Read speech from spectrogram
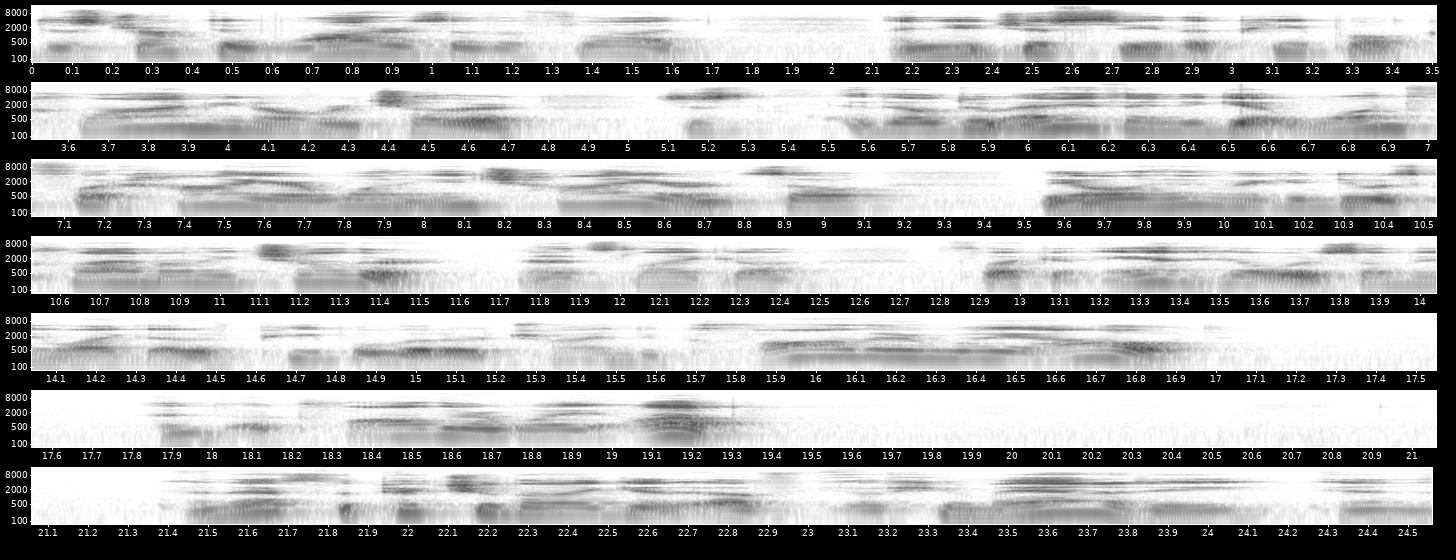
destructive waters of the flood. And you just see the people climbing over each other. Just they'll do anything to get one foot higher, one inch higher. And so the only thing we can do is climb on each other. And it's like a it's like an ant hill or something like that of people that are trying to claw their way out and uh, claw their way up and that's the picture that I get of, of humanity in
